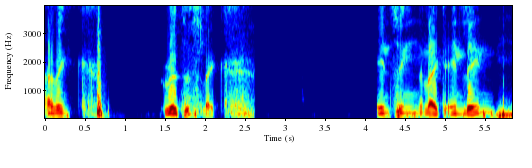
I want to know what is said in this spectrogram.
I think we're just like inching like in lane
